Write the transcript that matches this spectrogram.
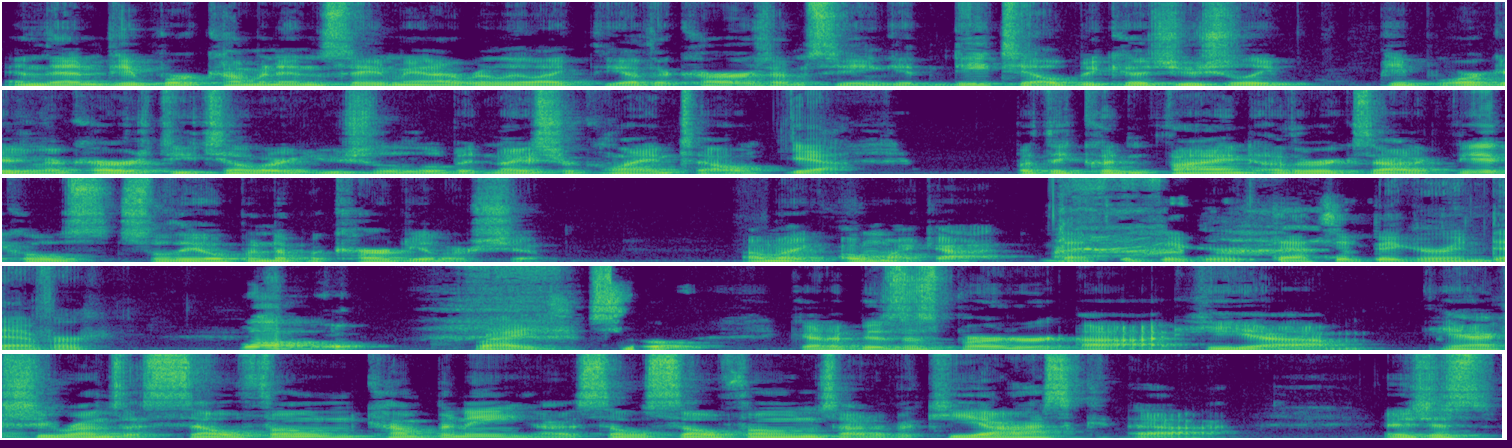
and then people were coming in saying, man, I really like the other cars I'm seeing getting detailed because usually people who are getting their cars detailed are usually a little bit nicer clientele. Yeah. But they couldn't find other exotic vehicles. So they opened up a car dealership. I'm like, oh my God. that's a bigger that's a bigger endeavor, Whoa. right? So got a business partner. Uh, he um, he actually runs a cell phone company, uh, sells cell phones out of a kiosk. Uh, it's just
